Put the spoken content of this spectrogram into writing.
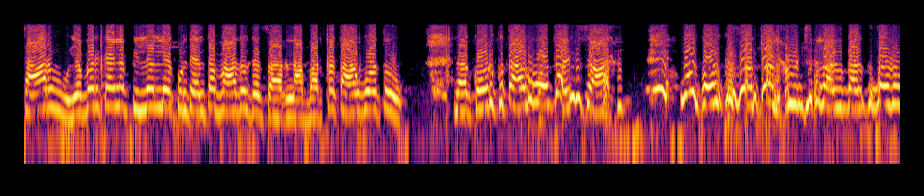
సారు. ఎవరికైనా పిల్లలు లేకుంటే ఎంత బాధ ఉంటుంది సార్? నా భర్త తాగుబోతు నా కొడుకు తాగుబోతాడు సార్. నా కొడుకు సంతానం ఉంటే నాకు దక్కుతాడు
